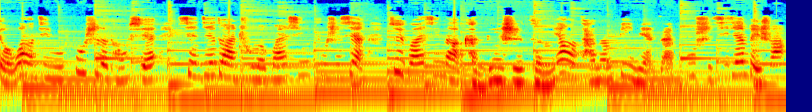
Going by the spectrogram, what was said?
有望进入复试的同学，现阶段除了关心复试线，最关心的肯定是怎么样才能避免在复试期间被刷。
